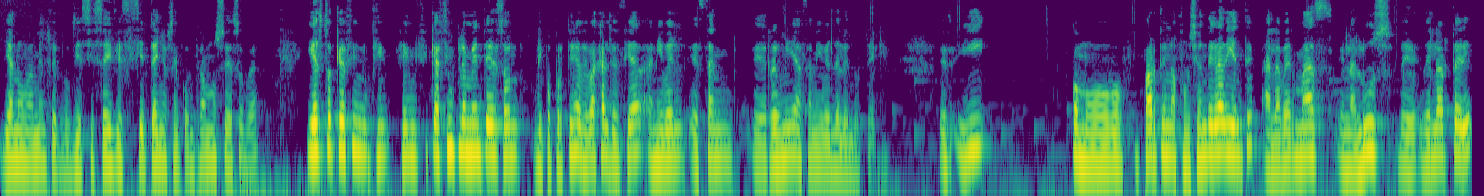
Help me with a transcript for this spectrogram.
Ya normalmente en los 16, 17 años encontramos eso. ¿verdad? ¿Y esto qué significa? Simplemente son lipoproteínas de baja densidad a nivel, están eh, reunidas a nivel del endotelio. y como parte de una función de gradiente, al haber más en la luz de, la arteria,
